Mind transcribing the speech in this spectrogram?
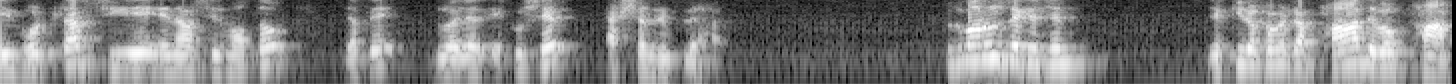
এই ভোটটা সিএ এনআরসির মতো, যাতে দু হাজার একুশের অ্যাকশন রিপ্লে হয়। শুধু মানুষ দেখেছেন যে কীরকম একটা ফাঁদ এবং ফাঁক।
